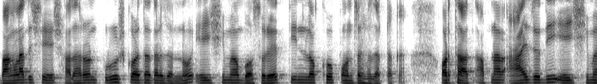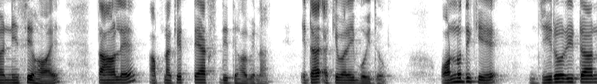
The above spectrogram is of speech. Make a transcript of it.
বাংলাদেশে সাধারণ পুরুষ করদাতার জন্য এই সীমা বছরে তিন লক্ষ পঞ্চাশ হাজার টাকা। অর্থাৎ আপনার আয় যদি এই সীমার নিচে হয়, তাহলে আপনাকে ট্যাক্স দিতে হবে না। এটা একেবারেই বৈধ। অন্যদিকে, জিরো রিটার্ন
